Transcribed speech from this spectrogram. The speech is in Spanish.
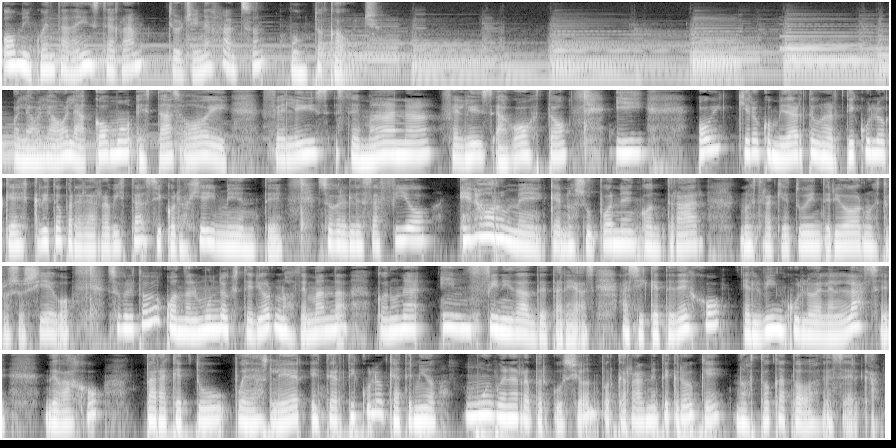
o mi cuenta de Instagram georginahudson.coach. Hola, hola, hola, ¿cómo estás hoy? Feliz semana, feliz agosto y Hoy quiero convidarte a un artículo que he escrito para la revista Psicología y Mente sobre el desafío enorme que nos supone encontrar nuestra quietud interior, nuestro sosiego, sobre todo cuando el mundo exterior nos demanda con una infinidad de tareas. Así que te dejo el vínculo, el enlace debajo para que tú puedas leer este artículo que ha tenido muy buena repercusión porque realmente creo que nos toca a todos de cerca.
